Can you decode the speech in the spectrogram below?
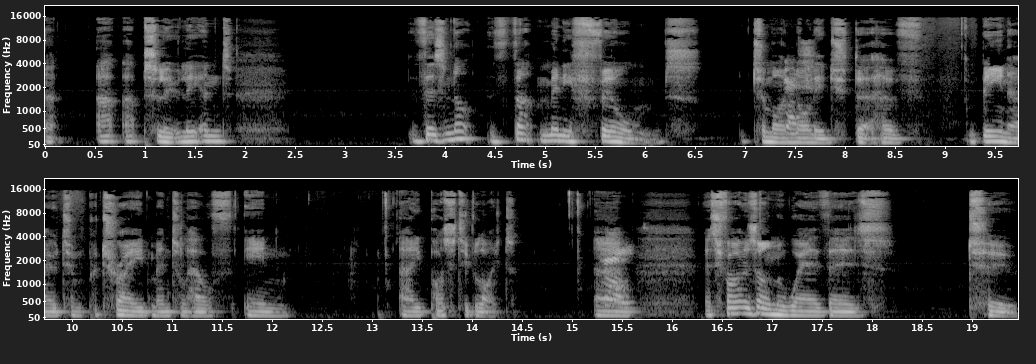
uh, uh, absolutely. And there's not that many films, to my Yes. knowledge, that have been out and portrayed mental health in a positive light. Um, Right. As far as I'm aware, there's two.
